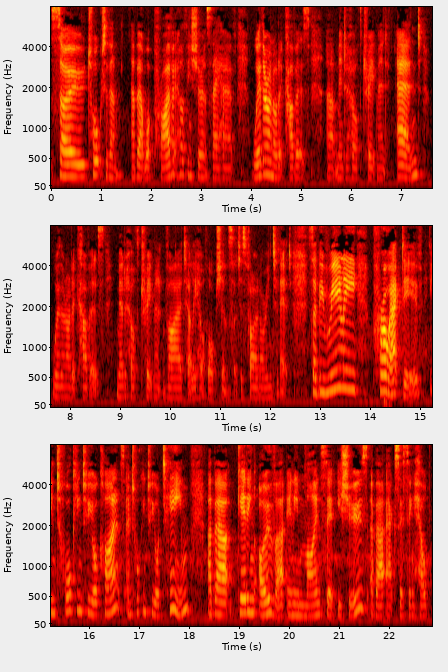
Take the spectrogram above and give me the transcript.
so, talk to them about what private health insurance they have, whether or not it covers uh, mental health treatment, and whether or not it covers mental health treatment via telehealth options such as phone or internet. So, be really proactive in talking to your clients and talking to your team about getting over any mindset issues about accessing help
